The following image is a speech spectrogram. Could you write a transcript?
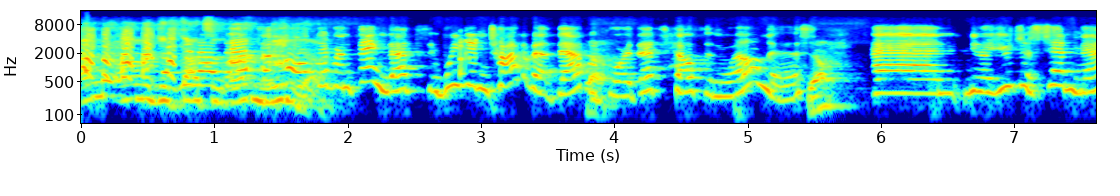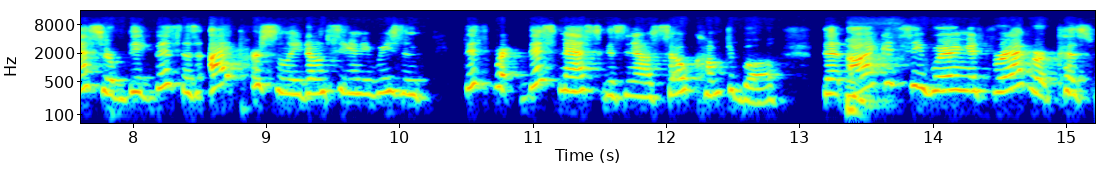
Under Armour you know, that's a whole different thing. That's we didn't talk about that Yeah. before. That's health and wellness. Yep. And you know, you just said masks are big business. I personally don't see any reason. This this mask is now so comfortable that Hmm. I could see wearing it forever because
